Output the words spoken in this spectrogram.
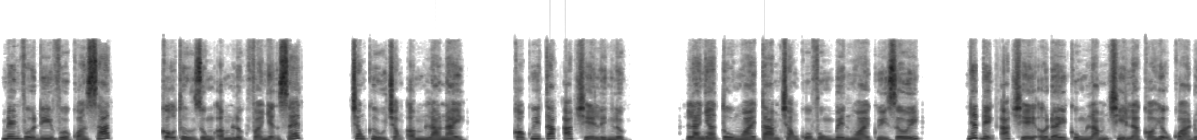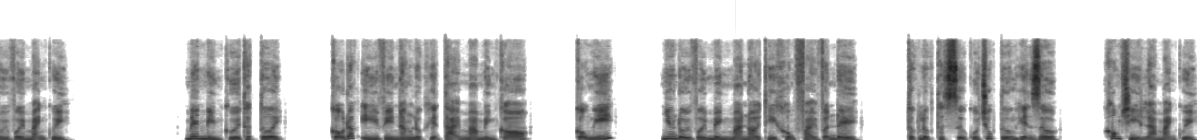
Men vừa đi vừa quan sát. Cậu thử dùng âm lực và nhận xét. Trong cửu trọng âm lao này có quy tắc áp chế linh lực. Là nhà tù ngoài tam trọng của vùng bên ngoài quỷ giới nhất định áp chế ở đây cùng lắm chỉ là có hiệu quả đối với mãnh quỷ. Men mỉm cười thật tươi. Cậu đắc ý vì năng lực hiện tại mà mình có. Cậu nghĩ nhưng đối với mình mà nói thì không phải vấn đề. Thực lực thật sự của trúc tướng hiện giờ không chỉ là mạnh quỷ.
